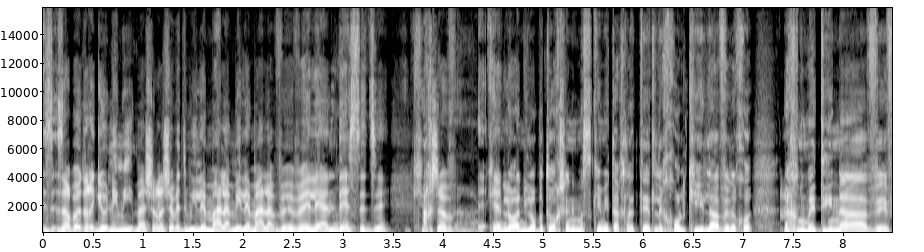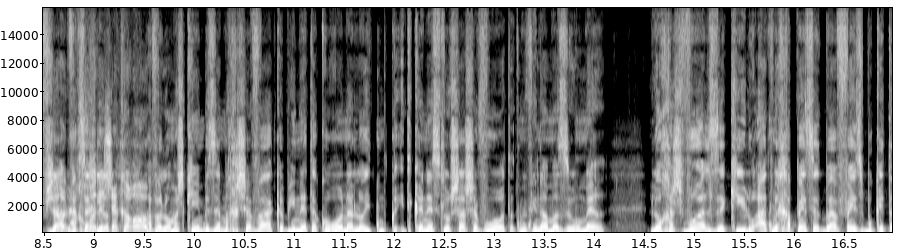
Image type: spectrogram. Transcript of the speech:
זה הרבה יותר הגיוני מאשר לשבת מלמעלה מלמעלה ולהנדס את זה. עכשיו, אה, כן, לא, אני לא בטוח שאני מסכים איתך לתת לכל קהילה ולכל... אנחנו מדינה ואפשר... לא, לחודש הקרוב. אבל לא משקיעים בזה מחשבה, קבינט הקורונה לא יתכנס שלושה שבועות, את מבינה מה זה אומר? לא חשבו על זה, כאילו, את מחפשת בפייסבוק את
